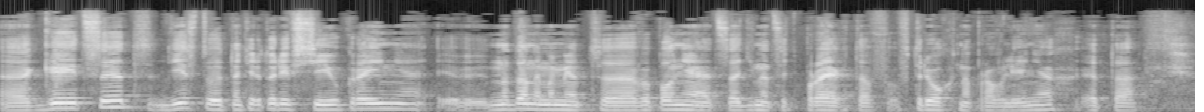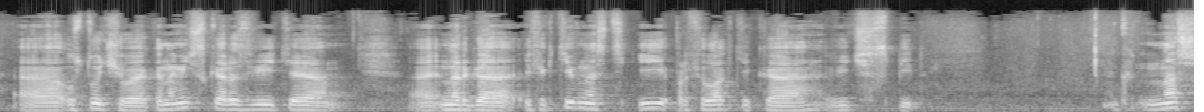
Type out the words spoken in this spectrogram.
Э, ГИЦ действует на территории всей Украины. Э, На данный момент э, выполняется 11 проектов в трех направлениях. Это устойчивое экономическое развитие, энергоэффективность и профилактика ВИЧ-СПИД. Наш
